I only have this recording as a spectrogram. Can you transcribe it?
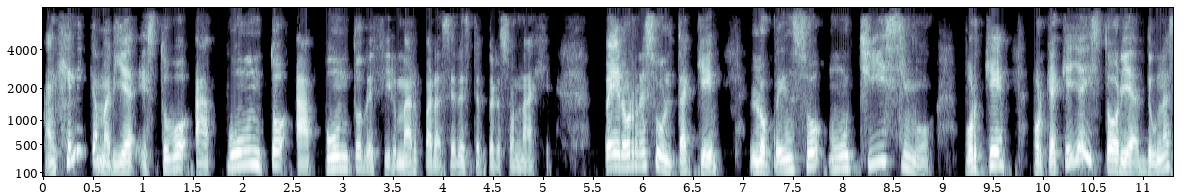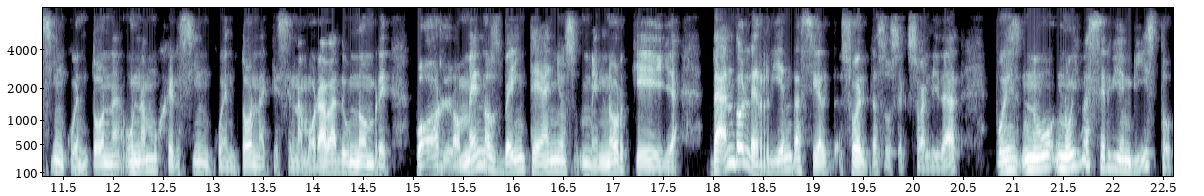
Angélica María estuvo a punto, a punto de firmar para hacer este personaje, pero resulta que lo pensó muchísimo. ¿Por qué? Porque aquella historia de una cincuentona, una mujer cincuentona que se enamoraba de un hombre por lo menos 20 años menor que ella, dándole rienda suelta a su sexualidad, pues no, no iba a ser bien visto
